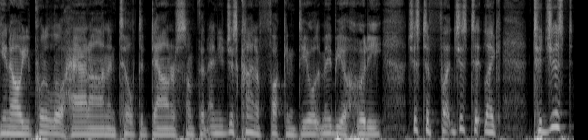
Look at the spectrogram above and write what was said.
you know, you put a little hat on and tilt it down or something, and you just kind of fucking deal with it. Maybe a hoodie, just to, fu- just to like, to just,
